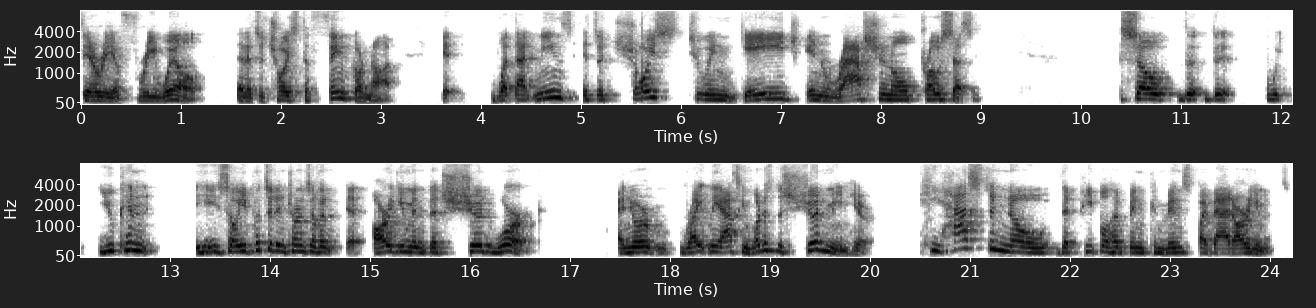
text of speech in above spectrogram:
theory of free will, that it's a choice to think or not. It, what that means, it's a choice to engage in rational processing. So the the you can he so he puts it in terms of an uh, argument that should work, and you're rightly asking what does the should mean here? He has to know that people have been convinced by bad arguments.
